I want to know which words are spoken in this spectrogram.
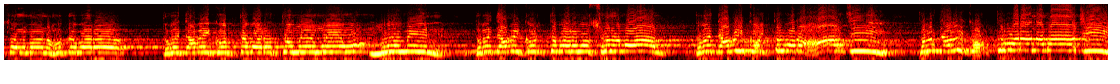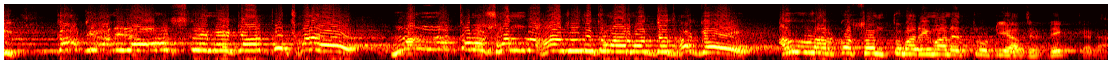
মুসলমান হতে পারো, তুমি দাবি করতে পারো, তুমি মুমিন, তুমি দাবি করতে পারো মুসলমান, তুমি দাবি করতে পারো হাজি, তুমি দাবি করতে পারো নামাজি। কাদিয়ানিরা মুসলিম এটার পেছনে ন্যূনতম সন্দেহ যদি তোমার মধ্যে থাকে, আল্লাহর কসম তোমার ইমানের ত্রুটি আছে, ঠিক কেনা?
